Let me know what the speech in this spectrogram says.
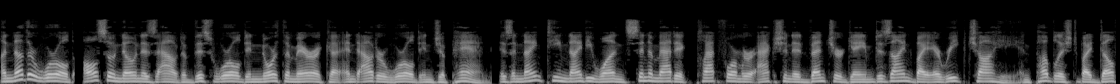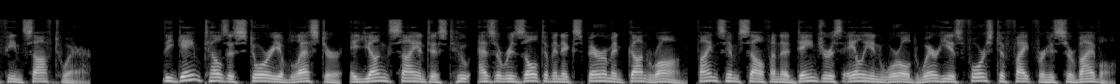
Another World, also known as Out of This World in North America and Outer World in Japan, is a 1991 cinematic platformer action-adventure game designed by Eric Chahi and published by Delphine Software. The game tells a story of Lester, a young scientist who, as a result of an experiment gone wrong, finds himself on a dangerous alien world where he is forced to fight for his survival.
